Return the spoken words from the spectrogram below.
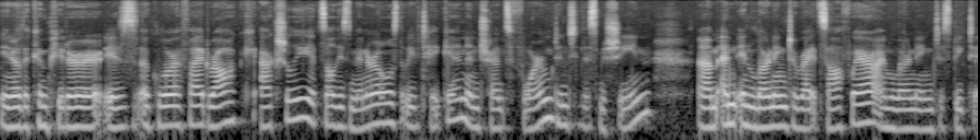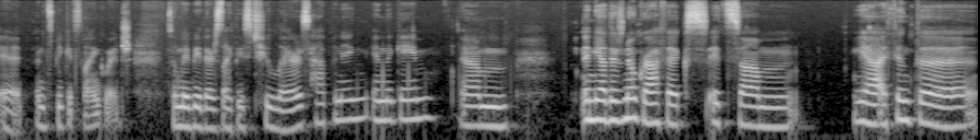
You know, the computer is a glorified rock, actually. It's all these minerals that we've taken and transformed into this machine. Um, and in learning to write software, I'm learning to speak to it and speak its language. So maybe there's like these two layers happening in the game. Um, and yeah, there's no graphics. It's, um, yeah, I think the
